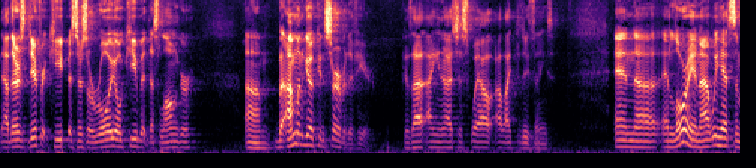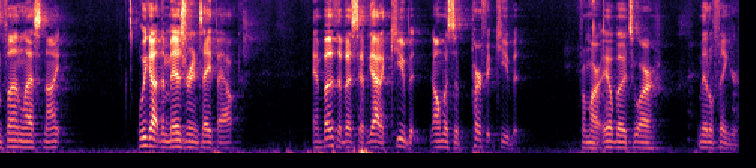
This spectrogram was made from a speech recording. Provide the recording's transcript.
Now, there's different cubits. There's a royal cubit that's longer. Um, but I'm going to go conservative here because I, I, you know, that's just the way I, I like to do things. And, uh, and Lori and I, we had some fun last night. We got the measuring tape out, and both of us have got a cubit, almost a perfect cubit, from our elbow to our middle finger.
